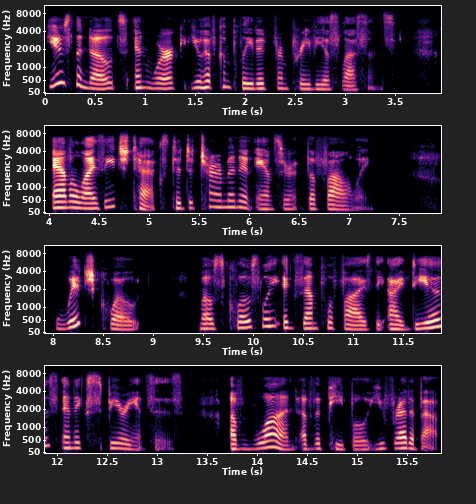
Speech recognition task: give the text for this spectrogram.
Use the notes and work you have completed from previous lessons. Analyze each text to determine and answer the following which quote most closely exemplifies the ideas and experiences of one of the people you've read about?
